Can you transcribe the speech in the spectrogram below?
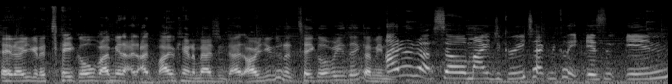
and are you gonna take over? I mean, I, I, I can't imagine. that. Are you gonna take over? You think? I mean, I don't know. So my degree technically isn't in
